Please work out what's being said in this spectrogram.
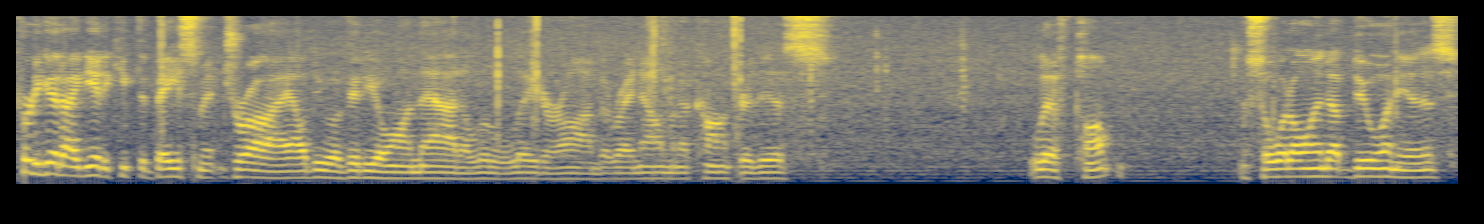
pretty good idea to keep the basement dry I'll do a video on that a little later on but right now I'm going to conquer this lift pump so what I'll end up doing is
